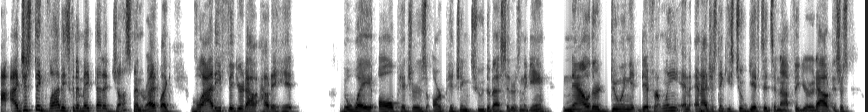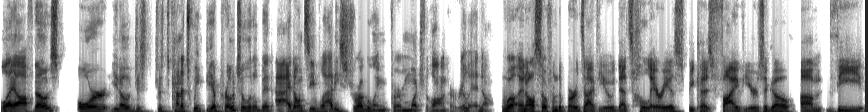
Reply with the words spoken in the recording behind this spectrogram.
I, just think Vladdy's going to make that adjustment, right? Like Vladdy figured out how to hit the way all pitchers are pitching to the best hitters in the game. Now they're doing it differently. And, and I just think he's too gifted to not figure it out. It's just lay off those or, you know, just just kind of tweak the approach a little bit. I don't see Vladdy struggling for much longer, really. I don't. Well, and also from the bird's eye view, that's hilarious because five years ago, um, the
